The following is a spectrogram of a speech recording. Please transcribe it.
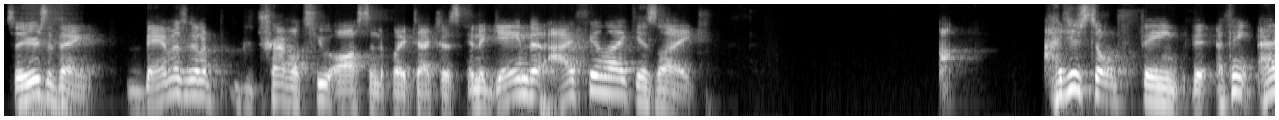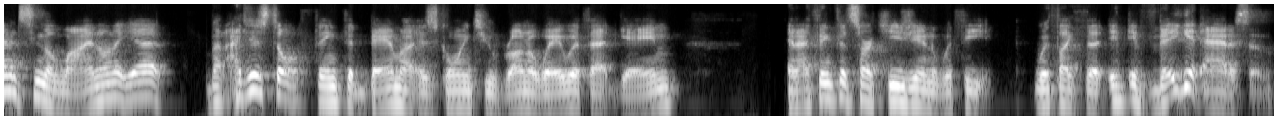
so here's the thing: Bama's going to travel to Austin to play Texas in a game that I feel like is like. I- I just don't think that. I think I haven't seen the line on it yet, but I just don't think that Bama is going to run away with that game. And I think that Sarkisian with the with like the if, if they get Addison,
